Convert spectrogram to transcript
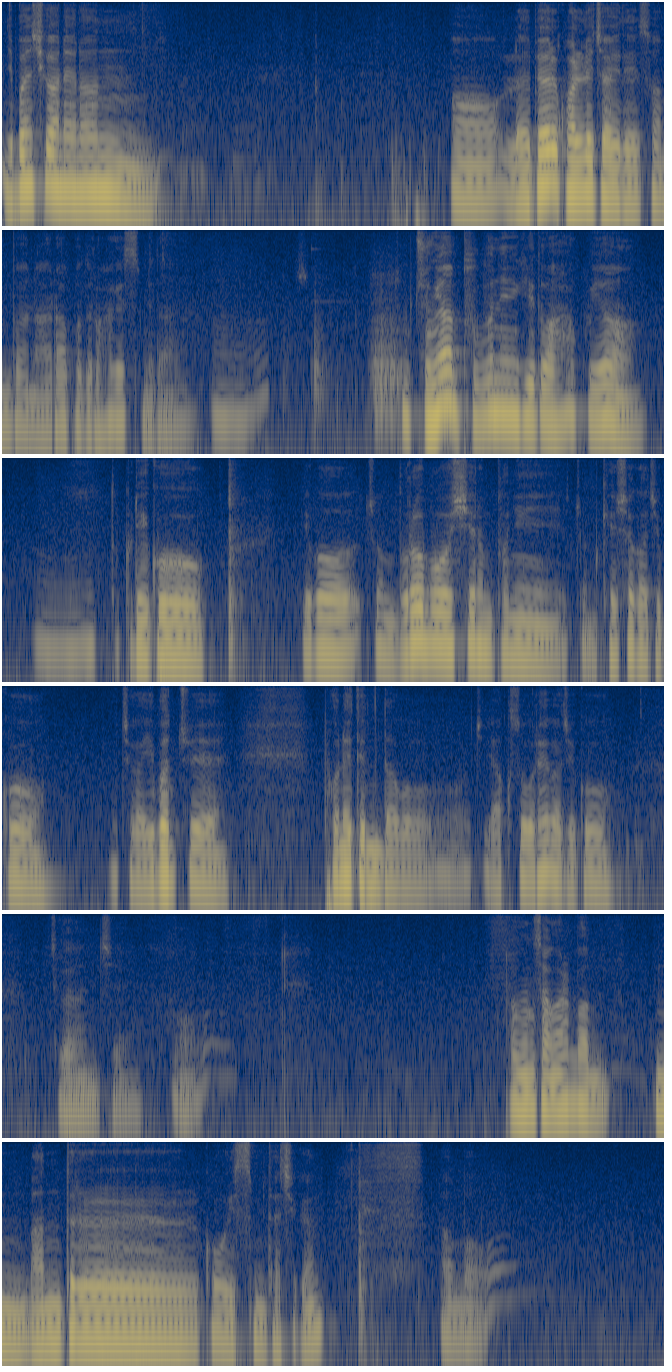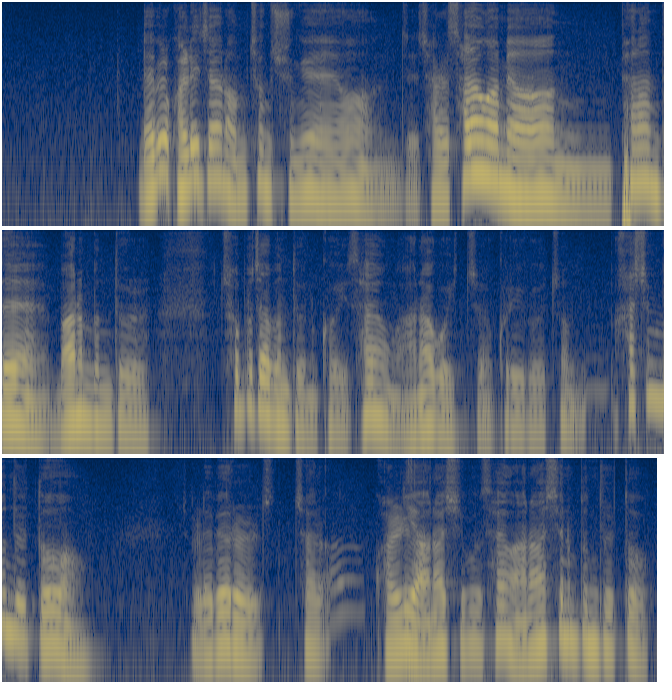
이번 시간에는 어, 레벨 관리자에 대해서 한번 알아보도록 하겠습니다. 어, 좀 중요한 부분이기도 하고요. 어, 또 그리고 이거 좀 물어보시는 분이 좀 계셔가지고 제가 이번 주에 보내드린다고 약속을 해가지고 제가 이제 어, 동영상을 한번 음, 만들고 있습니다 지금. 어, 뭐 레벨 관리자는 엄청 중요해요. 이제 잘 사용하면 편한데 많은 분들 초보자분들은 거의 사용 안 하고 있죠. 그리고 좀 하신 분들도 레벨을 잘 관리 안 하시고 사용 안 하시는 분들도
